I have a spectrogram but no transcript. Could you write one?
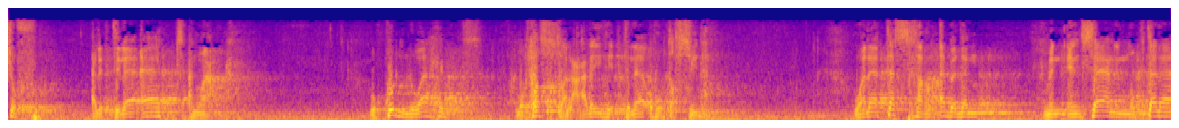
شوف الابتلاءات أنواع. وكل واحد مفصل عليه ابتلاؤه تفصيلا. ولا تسخر ابدا من إنسان مبتلى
